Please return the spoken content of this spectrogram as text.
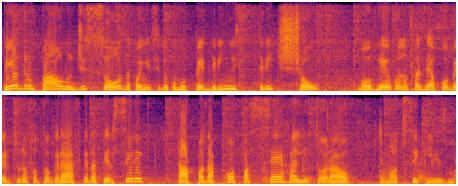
Pedro Paulo de Souza, conhecido como Pedrinho Street Show, morreu quando fazia a cobertura fotográfica da terceira etapa da Copa Serra Litoral de motociclismo.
